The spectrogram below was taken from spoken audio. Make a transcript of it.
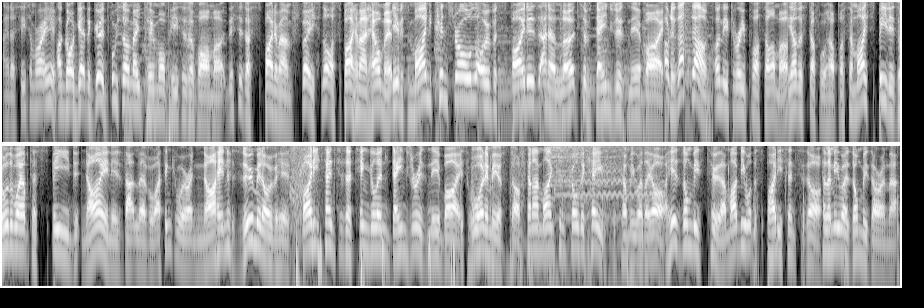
and I see some right here. I gotta get the goods. Also made two more pieces of armor. This is a Spider-Man face, not a Spider-Man helmet. Gives mind control over spiders and alerts of dangers nearby. How does that sound? Only three plus armor. The other stuff will help us. And my speed is all the way up to speed nine is that level. I think we're at nine. Zoom in over here. Spidey senses are tingling. Danger is nearby. It's warning me of stuff. Can I mind control the caves to tell me where they are? I hear zombies too. That might be what the Spidey senses are. Telling me where zombies are in that.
